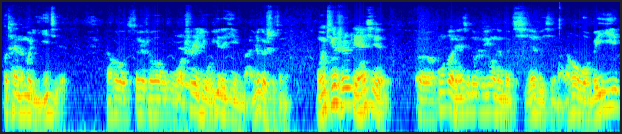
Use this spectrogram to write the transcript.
不太那么理解。然后所以说我是有意的隐瞒这个事情的。我们平时联系，呃，工作联系都是用那个企业微信嘛。然后我唯一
